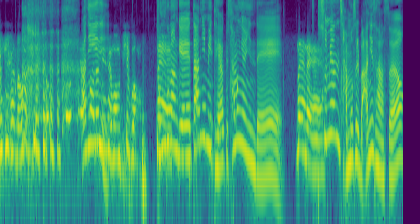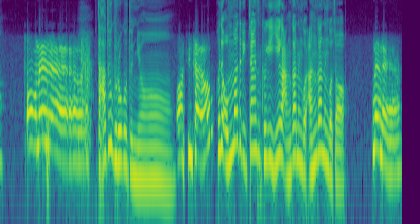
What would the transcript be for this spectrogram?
제가 너무 아니, 멈추고. 네. 궁금한 게 따님이 대학교 3학년인데 네네. 수면 잠옷을 많이 사놨어요? 어, 네. 나도 그러거든요. 어, 진짜요? 근데 엄마들 입장에서 그게 이해가 안 가는 거, 안 가는 거죠. 네네.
